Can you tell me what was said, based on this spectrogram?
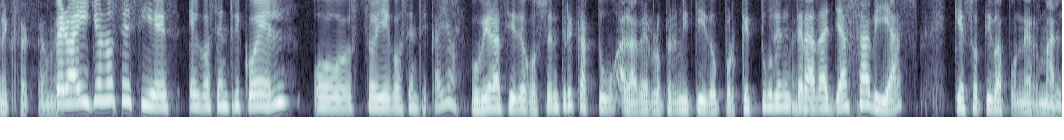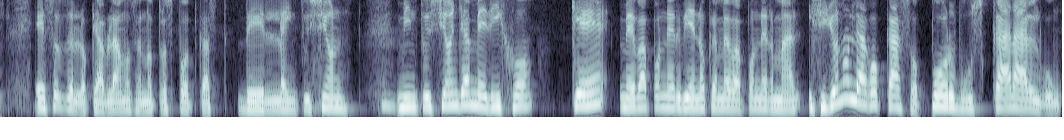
Exactamente. Pero ahí yo no sé si es egocéntrico él o soy egocéntrica yo. Hubiera sido egocéntrica tú al haberlo permitido, porque tú de entrada ya sabías que eso te iba a poner mal. Eso es de lo que hablamos en otros podcasts, de la intuición. Mi intuición ya me dijo que me va a poner bien o que me va a poner mal. Y si yo no le hago caso por buscar algo,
